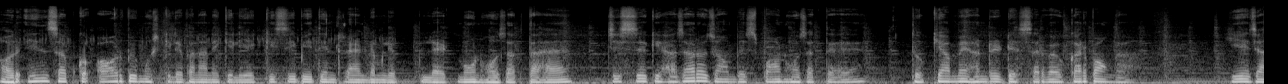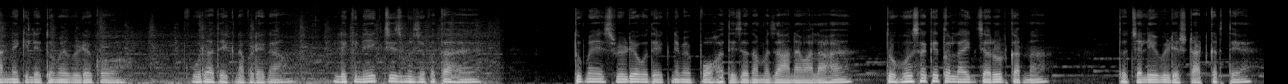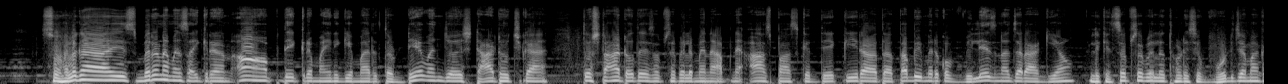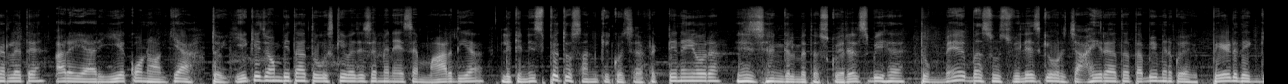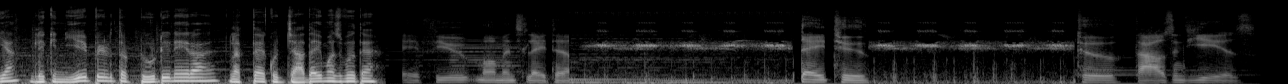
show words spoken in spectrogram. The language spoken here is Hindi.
और इन सबको और भी मुश्किलें बनाने के लिए किसी भी दिन रैंडमली ब्लड मून हो सकता है। जिससे कि हज़ारों जॉम्बे स्पॉन हो सकते हैं तो क्या मैं हंड्रेड डेज़ सर्वाइव कर पाऊँगा? ये जानने के लिए तुम्हें वीडियो को पूरा देखना पड़ेगा। लेकिन एक चीज़ मुझे पता है, तुम्हें इस वीडियो को देखने में बहुत ही ज़्यादा मज़ा आने वाला है। तो हो सके तो लाइक ज़रूर करना। तो चलिए वीडियो स्टार्ट करते हैं। सो हेलो गाइस मेरा नाम है साइकिरन। आप देख रहे माइनी गेमर तो डे वन जो स्टार्ट हो चुका है। तो स्टार्ट होते सबसे पहले मैंने अपने आसपास के देख ही रहा था, तभी मेरे को विलेज नज़र आ गया। लेकिन सबसे पहले थोड़े से वुड जमा कर लेते हैं। अरे यार, ये कौन हो गया? तो ये के जॉम्बी था? तो उसकी वजह से मैंने इसे मार दिया। लेकिन इस पे तो सन की कुछ इफ़ेक्ट ही नहीं हो रहा। इस जंगल में तो स्क्वेरल्स भी है। तो मैं बस उस विलेज की ओर जा ही रहा था, तभी मेरे को एक पेड़ देख गया। लेकिन ये पेड़ तो टूट ही नहीं रहा है। लगता है कुछ ज़्यादा ही मज़बूत है। Few moments later. Day 2. 2000 years.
